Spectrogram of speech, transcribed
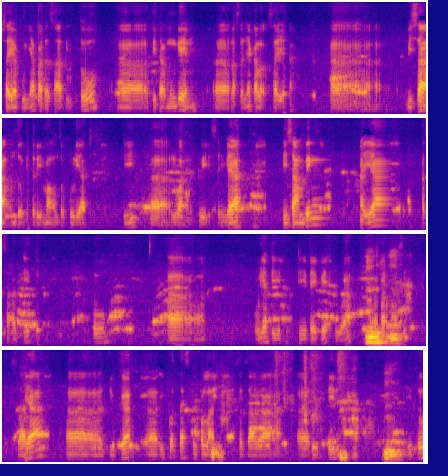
saya punya pada saat itu uh, tidak mungkin uh, rasanya kalau saya uh, bisa untuk diterima untuk kuliah di uh, luar negeri. Sehingga di samping saya saat itu uh, kuliah di di ITB dua hmm. farmasi saya uh, juga uh, ikut tes TOEFL lagi secara uh, rutin hmm. itu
